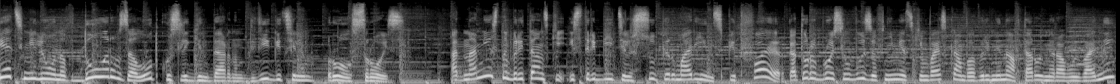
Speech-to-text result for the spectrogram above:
5 миллионов долларов за лодку с легендарным двигателем Rolls-Royce. Одноместный британский истребитель Supermarine Spitfire, который бросил вызов немецким войскам во времена Второй мировой войны,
